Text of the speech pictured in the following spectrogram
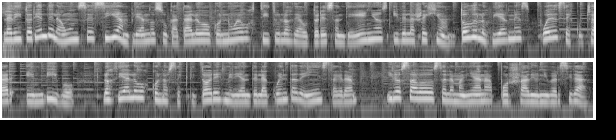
La editorial de la UNCE sigue ampliando su catálogo con nuevos títulos de autores santiagueños y de la región. Todos los viernes puedes escuchar en vivo los diálogos con los escritores mediante la cuenta de Instagram y los sábados a la mañana por Radio Universidad.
